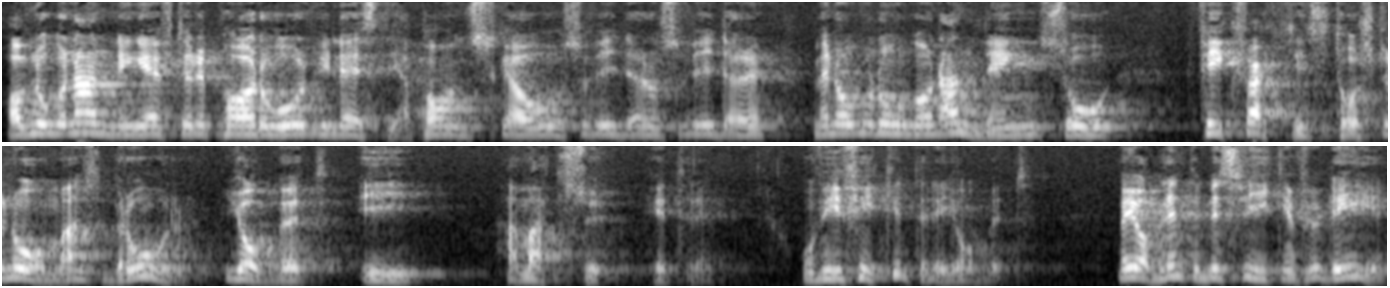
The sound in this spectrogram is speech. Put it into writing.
Av någon anledning efter ett par år, vi läste japanska och så vidare och så vidare, men av någon anledning så fick faktiskt Torsten Åmans bror jobbet i Hamatsu, heter det. Och vi fick inte det jobbet. Men jag blev inte besviken för det,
